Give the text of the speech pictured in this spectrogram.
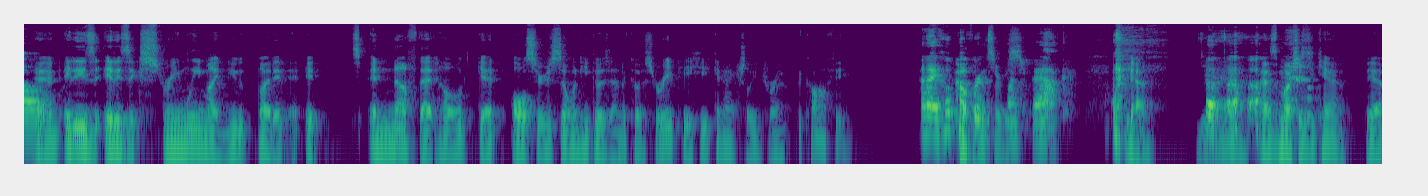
Oh, and it is it is extremely minute but it it's enough that he'll get ulcers so when he goes down to costa rica he can actually drink the coffee and I hope he brings ulcers. bunch back. yeah yeah. yeah as much as he can yeah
